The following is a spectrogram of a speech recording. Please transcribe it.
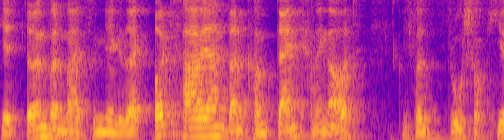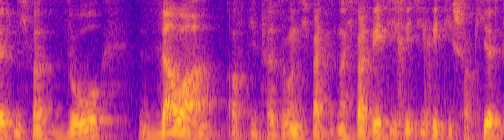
die hat irgendwann mal zu mir gesagt, und Fabian, wann kommt dein Coming Out? Ich war so schockiert und ich war so sauer auf die Person. Ich weiß es noch, ich war richtig, richtig, richtig schockiert.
